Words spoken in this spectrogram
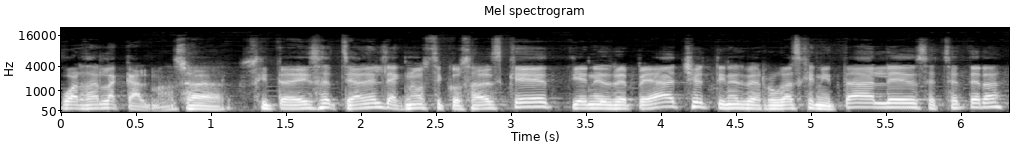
guardar la calma. O sea, si te, dice, te dan el diagnóstico, ¿sabes qué? Tienes BPH, tienes verrugas genitales, etcétera.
